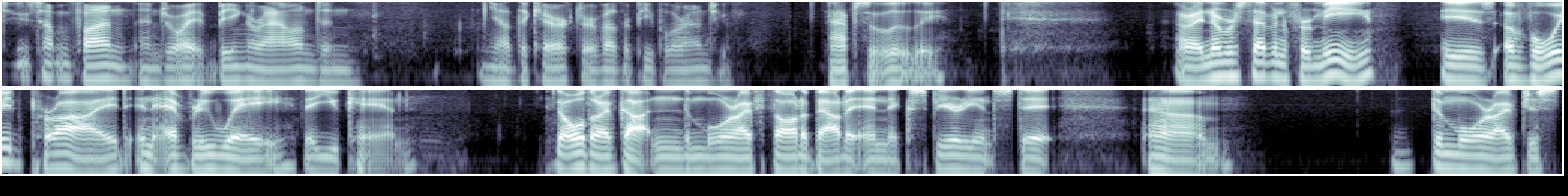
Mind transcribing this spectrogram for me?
do something fun, enjoy being around and, yeah, the character of other people around you. Absolutely. All right, number 7 for me is avoid pride in every way that you can. The older I've gotten, the more I've thought about it and experienced it, um, the more I've just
